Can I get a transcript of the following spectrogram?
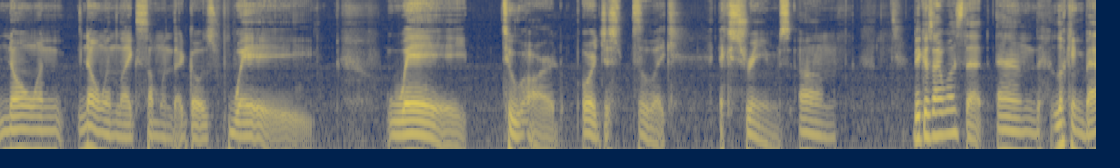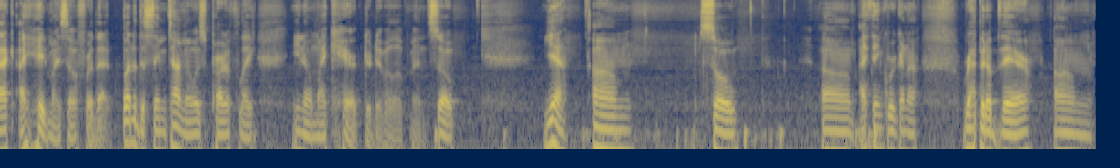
no one no one likes someone that goes way way too hard or just to like extremes. Um because I was that and looking back I hate myself for that. But at the same time it was part of like you know my character development. So yeah um so um I think we're going to wrap it up there. Um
